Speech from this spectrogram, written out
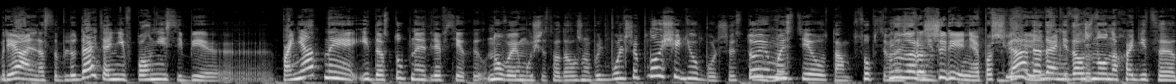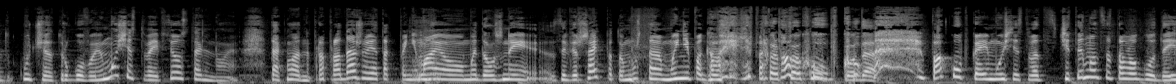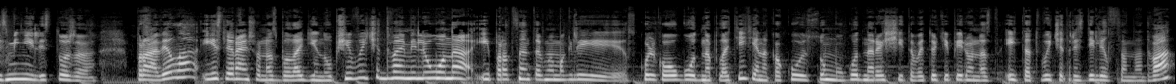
реально соблюдать, они вполне себе э, понятные и доступные для всех. Новое имущество должно быть больше площадью, больше стоимостью, угу. там, собственности. Ну, на расширение пошли. Да, да, да, не должно находиться куча другого имущества и все остальное. Так, ладно, про продажу, я так понимаю, угу. мы должны завершать, потому что мы не поговорили про, про покупку. покупку да. Покупка имущества с 2014 года изменились тоже правила. Если раньше у нас был один общий вычет, 2 миллиона, и процентов мы могли сколько угодно платить и на какую сумму угодно рассчитывать, то теперь у нас этот вычет разделился на 2.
